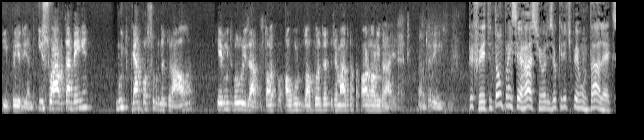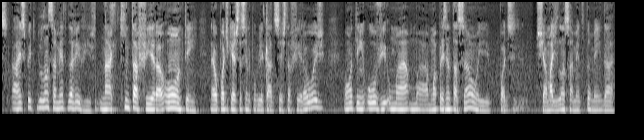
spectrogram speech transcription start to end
e por aí adiante. Isso abre também muito campo ao sobrenatural que é muito valorizado por alguns dos autores da chamada Ordem Liberais. Pronto, era isso. Perfeito. Então, para encerrar, senhores, eu queria te perguntar, Alex, a respeito do lançamento da revista. Na quinta-feira, ontem, né, o podcast está sendo publicado sexta-feira hoje. Ontem houve uma, uma, uma, apresentação, e pode chamar de lançamento também da,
